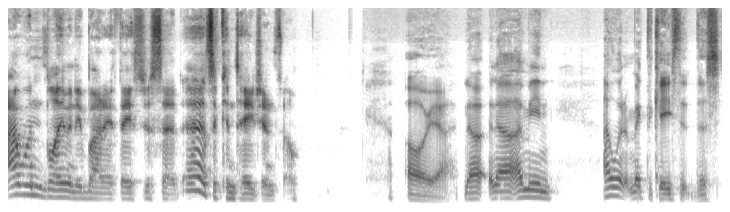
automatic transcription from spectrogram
I wouldn't blame anybody if they just said eh, it's a contagion film. Oh yeah. No, no. I mean, I wouldn't make the case that this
